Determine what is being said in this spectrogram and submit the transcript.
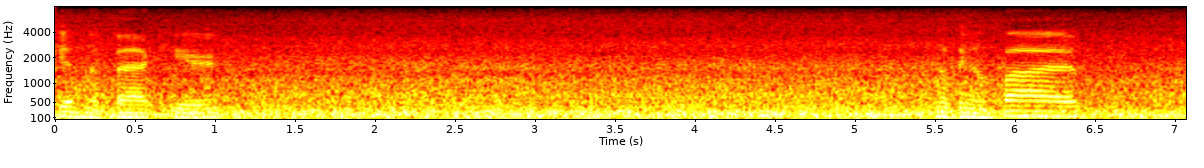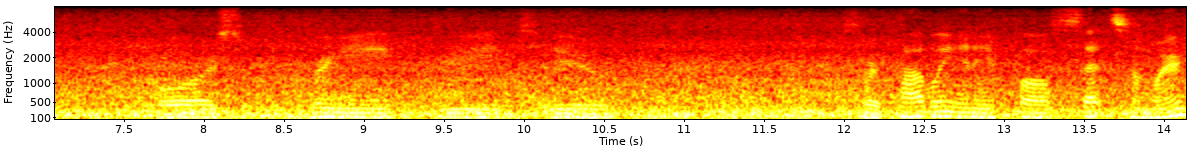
Get in the back here. Nothing on five. Four, springy, three, two. So we're probably in a false set somewhere.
